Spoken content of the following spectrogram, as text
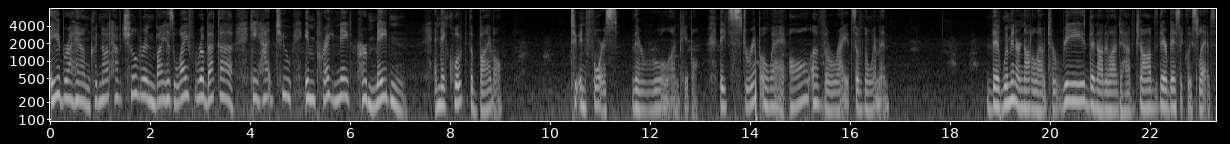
Abraham could not have children by his wife Rebecca, he had to impregnate her maiden. And they quote the Bible to enforce their rule on people. They strip away all of the rights of the women. The women are not allowed to read, they're not allowed to have jobs, they're basically slaves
